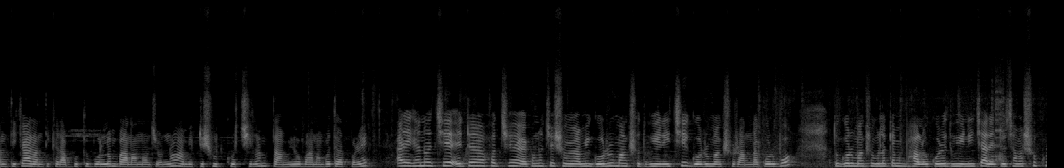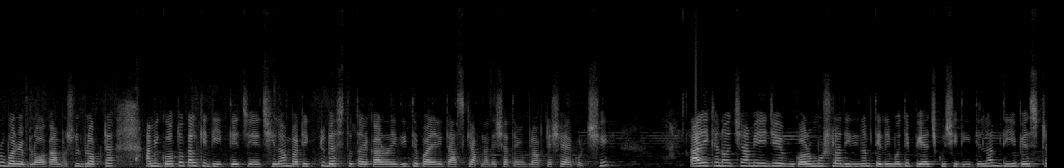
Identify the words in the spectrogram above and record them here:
আন্তিকা। আর আন্তিকার আব্বুকে বললাম বানানোর জন্য। আমি একটু শ্যুট করছিলাম, তা আমিও বানাবো তারপরে। আর এখানে হচ্ছে, এটা হচ্ছে, এখন হচ্ছে আমি গরুর মাংস ধুয়ে নিচ্ছি, গরুর মাংস রান্না করব। তো গরুর মাংসগুলোকে আমি ভালো করে ধুয়ে নিচ্ছি, আর এটা হচ্ছে আমার শুক্রবারের ব্লগ আসলে ব্লগটা আমি গতকালকে দিতে চেয়েছিলাম বাট একটু ব্যস্ততার কারণে দিতে পারিনি, তো আজকে আপনাদের সাথে আমি ব্লগটা শেয়ার করছি। আর এখানে হচ্ছে আমি এই যে গরম মশলা দিয়ে দিলাম, তেলের মধ্যে পেঁয়াজ কুচি দিয়ে দিলাম, দিয়ে পেঁয়াজটা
